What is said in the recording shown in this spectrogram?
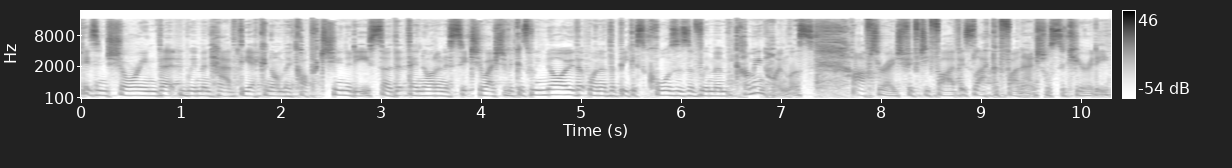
is ensuring that women have the economic opportunity so that they're not in a situation because we know that one of the biggest causes of women becoming homeless after age 55 is lack of financial security.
